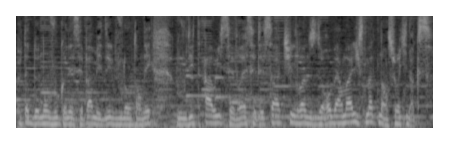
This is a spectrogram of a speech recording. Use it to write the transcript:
peut-être de nom vous connaissez pas mais dès que vous l'entendez, vous vous dites ah oui c'est vrai c'était ça, Children's de Robert Miles maintenant sur Equinox.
